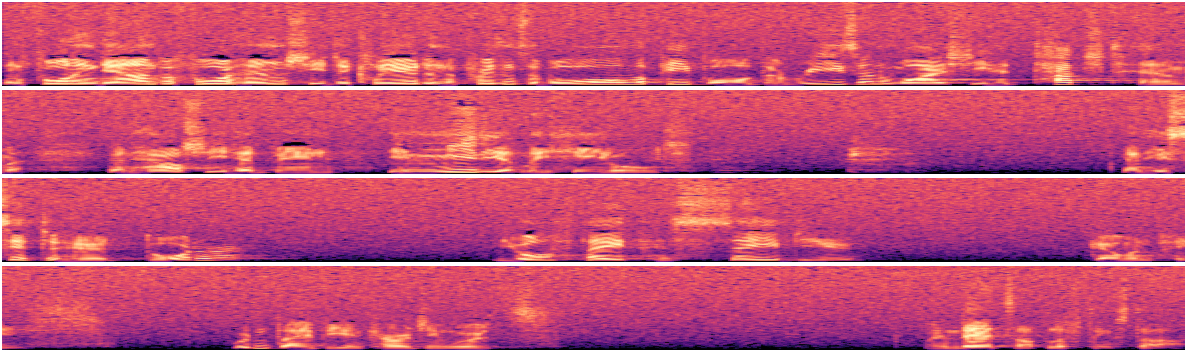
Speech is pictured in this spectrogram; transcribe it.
and falling down before him, she declared in the presence of all the people the reason why she had touched him and how she had been immediately healed. And he said to her, Daughter, your faith has saved you. Go in peace. Wouldn't they be encouraging words? I mean, that's uplifting stuff.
